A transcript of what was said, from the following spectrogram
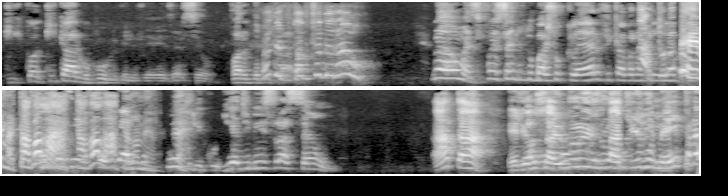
que, que, cargo público ele exerceu? Fora de deputado. deputado federal. Não, mas foi sempre do baixo clero, ficava naquele... Ah, tudo bem, mas tava lá, tava lá, pelo menos. público, de administração. Ah, tá. Ele não saiu do legislativo nem para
